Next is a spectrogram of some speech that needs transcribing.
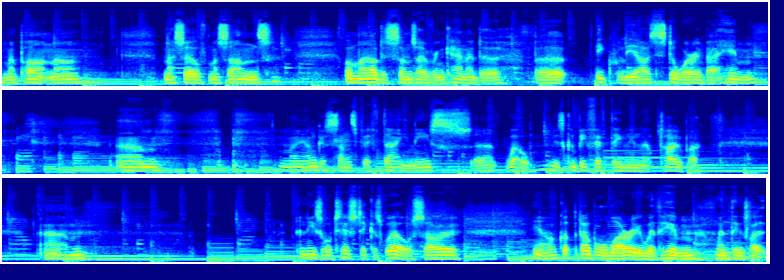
my partner, myself, my sons. Well, my oldest son's over in Canada, but equally, I still worry about him. Um, my youngest son's 15. He's, uh, well, he's going to be 15 in October. Um, and he's autistic as well, so, you know, I've got the double worry with him when things like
